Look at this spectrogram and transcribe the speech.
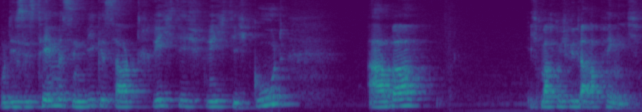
Und die Systeme sind wie gesagt richtig, richtig gut, aber ich mache mich wieder abhängig.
